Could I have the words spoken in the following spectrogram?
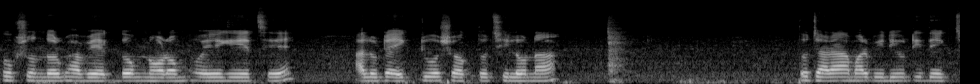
খুব সুন্দরভাবে একদম নরম হয়ে গিয়েছে। আলুটা একটুও শক্ত ছিল না। তো যারা আমার ভিডিওটি দেখছ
